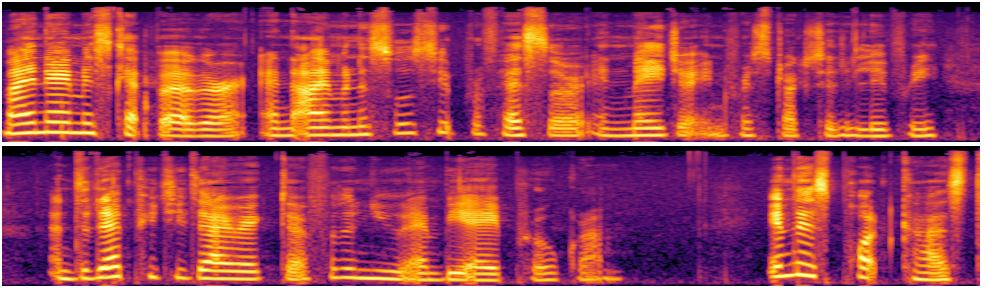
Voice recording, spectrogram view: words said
My name is Kat Burger and I'm an Associate Professor in Major Infrastructure Delivery and the Deputy Director for the new MBA program. In this podcast,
